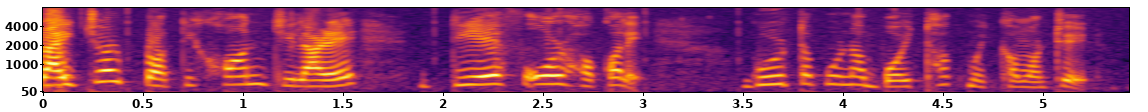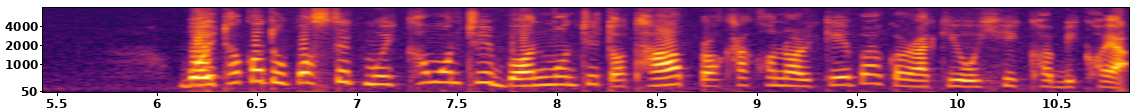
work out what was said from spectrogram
ৰাজ্যৰ প্ৰতিখন জিলাৰে ডি এফ অ'ৰ সকলে গুৰুত্বপূৰ্ণ বৈঠক মুখ্যমন্ত্ৰীৰ। বৈঠকত উপস্থিত মুখ্যমন্ত্ৰীৰ বনমন্ত্ৰী তথা প্ৰশাসনৰ কেইবাগৰাকীও শীৰ্ষ বিষয়া।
